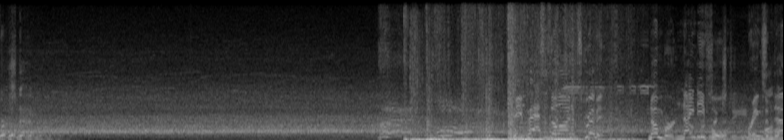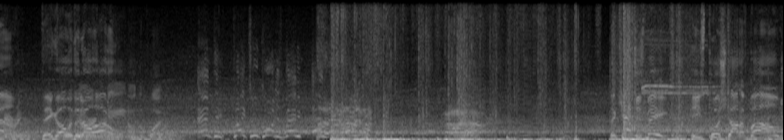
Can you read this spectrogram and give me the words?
First down. Scrimmage. Number 94 16 brings him on the down. They go with the no Three-yard huddle. on the play. Empty. Play two corners, baby. The catch is made. He's pushed out of bounds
